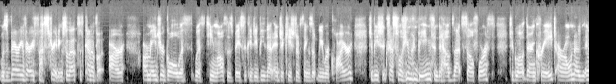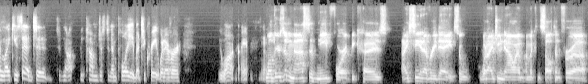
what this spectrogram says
was very very frustrating. So that's kind of our our major goal with with Teen Wealth is basically to be that education of things that we require to be successful human beings and to have that self-worth to go out there and create our own. And, and like you said to to not become just an employee but to create whatever you want right? Yeah. well there's a massive need for it because i see it every day. So what i do now i'm, I'm a consultant for a,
